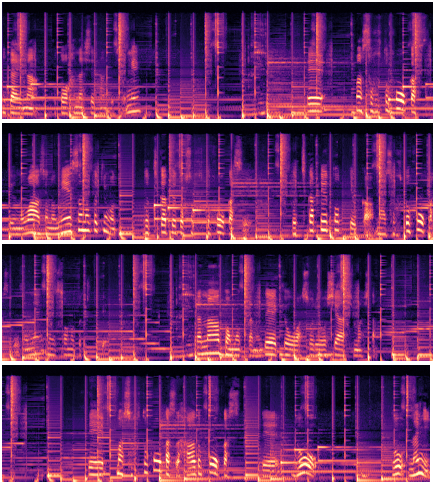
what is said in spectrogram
みたいなことを話してたんですよね。で、まあ、ソフトフォーカスっていうのはその瞑想の時もどっちかというとソフトフォーカスどっちかっていうとっていうか、まあ、ソフトフォーカスですよね瞑想の時って。だなと思ったので今日はそれをシェアしました。で、まあ、ソフトフォーカスハードフォーカスってどうどう何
